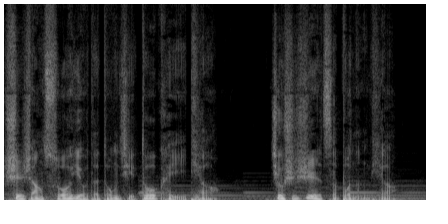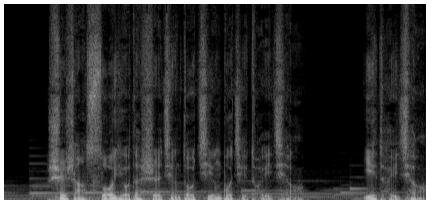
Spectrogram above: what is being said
世上所有的东西都可以挑，就是日子不能挑。世上所有的事情都经不起推敲，一推敲，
